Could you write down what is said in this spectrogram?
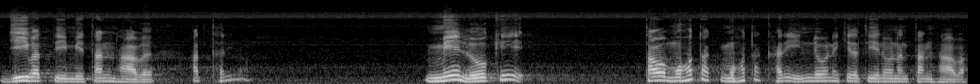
ජීවත්වීමේ තන්හාාව අත්හරිනවා. මේ ලෝකයේ තව මොහොතක් මොහොතක් හරි ඉන්ඩෝන කියල තියෙනවනන් තන්හාාවක්.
